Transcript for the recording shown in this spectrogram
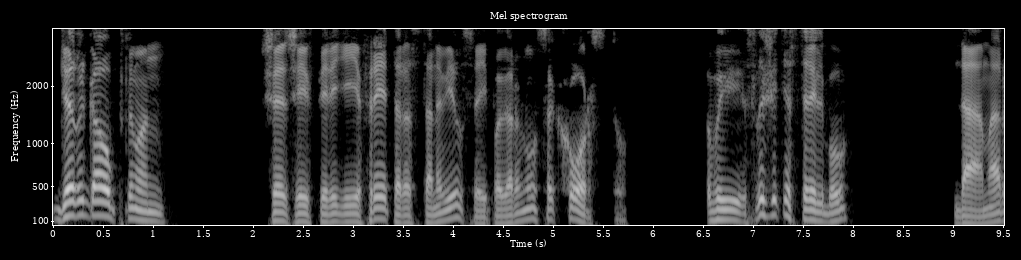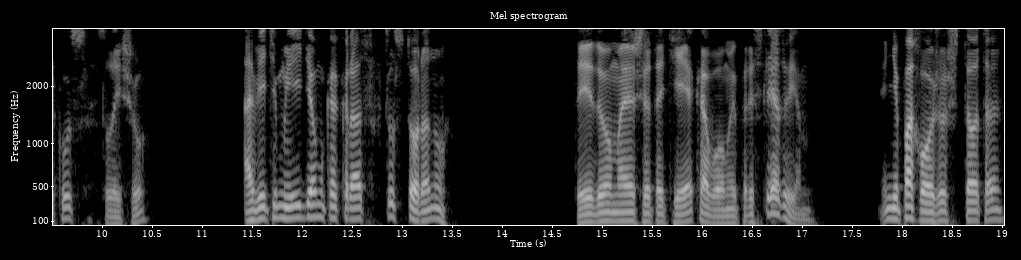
Гергауптман!» Шедший впереди ефрейтор остановился и повернулся к Хорсту. «Вы слышите стрельбу?» «Да, Маркус, слышу. А ведь мы идем как раз в ту сторону». «Ты думаешь, это те, кого мы преследуем?» «Не похоже что-то.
